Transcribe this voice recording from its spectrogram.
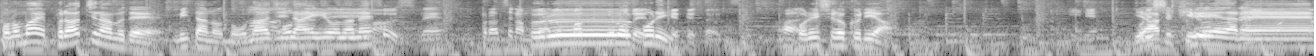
この前プラチナムで見たのと同じ内容だね。そうです。ね。プラチナムの真っ黒でポリつけてたやつ、はい。ポリッシュドクリア。いいね。いや綺麗だね。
